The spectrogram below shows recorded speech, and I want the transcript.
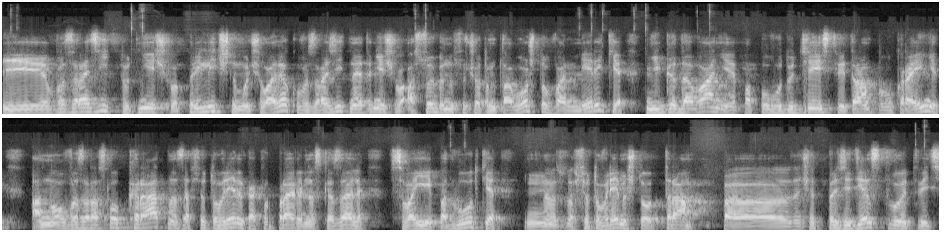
И возразить тут нечего. Приличному человеку возразить на это нечего. Особенно с учетом того, что в Америке негодование по поводу действий Трампа в Украине, оно возросло кратно за все то время, как вы правильно сказали в своей подводке, за все то время, что Трамп значит, президентствует, ведь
